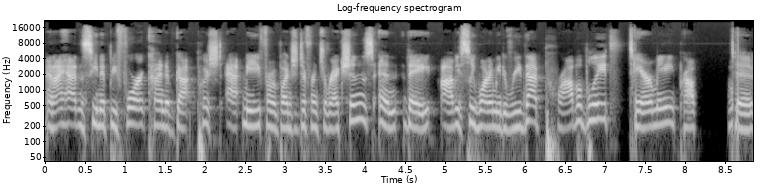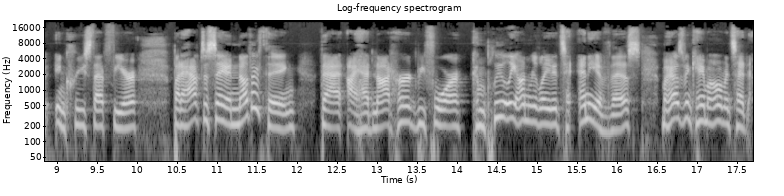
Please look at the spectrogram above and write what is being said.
and I hadn't seen it before it kind of got pushed at me from a bunch of different directions and they obviously wanted me to read that probably to scare me probably to increase that fear. But I have to say another thing that I had not heard before, completely unrelated to any of this. My husband came home and said,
